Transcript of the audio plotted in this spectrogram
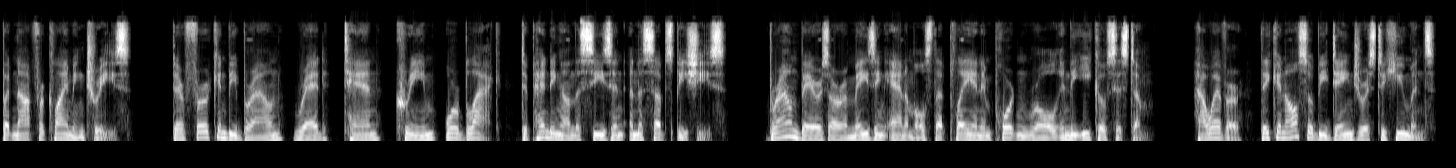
but not for climbing trees. Their fur can be brown, red, tan, cream, or black, depending on the season and the subspecies. Brown bears are amazing animals that play an important role in the ecosystem. However, they can also be dangerous to humans,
